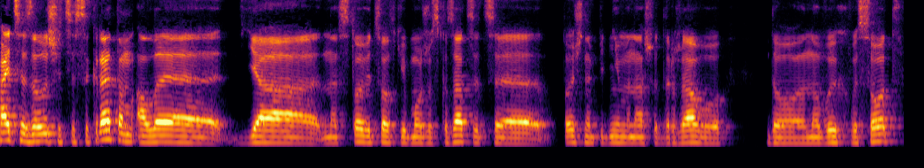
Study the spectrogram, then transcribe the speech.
Хай це залишиться секретом, але я на 100% можу сказати, це точно підніме нашу державу до нових висот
